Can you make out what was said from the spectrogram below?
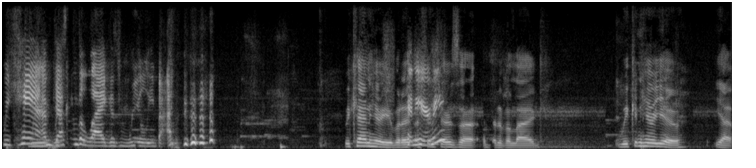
We can't. I'm we, guessing the lag is really bad. we can hear you, but can I, you I think me? there's a, a, bit of a lag. We can hear you. Yeah.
